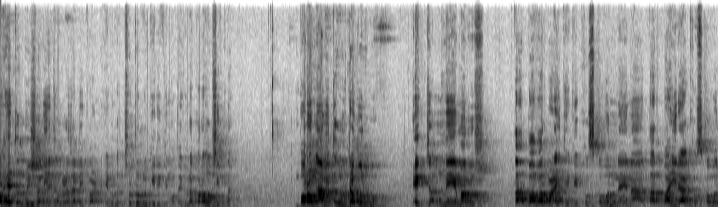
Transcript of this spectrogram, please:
অহেতুক বিষয় নিয়ে ঝগড়াঝাটি করেন এগুলো ছোট লোকের রীতিমতো, এগুলো করা উচিত না। বরং আমি তো উল্টা বলব, একজন মেয়ে মানুষ তার বাবার বাড়ি থেকে খোঁজখবর নেয় না, তার বাইরা খোঁজখবর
